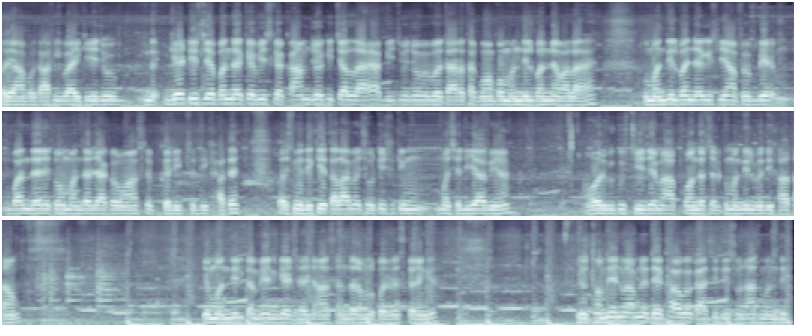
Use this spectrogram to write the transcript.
और यहाँ पर काफ़ी बाइक है जो गेट इसलिए बंद है कि अभी इसका काम जो है कि चल रहा है। बीच में जो मैं बता रहा था कि वहाँ पर मंदिर बनने वाला है तो मंदिर बन जाएगी इसलिए यहाँ पे बंद है, नहीं तो हम अंदर जाकर वहाँ से करीब से दिखाते हैं। और इसमें देखिए तालाब में छोटी छोटी मछलियाँ भी हैं, और भी कुछ चीज़ें मैं आपको अंदर चल के मंदिर में दिखाता हूँ। ये मंदिर का मेन गेट है, जहाँ से अंदर हम लोग प्रवेश करेंगे। जो थमलेन में आपने देखा होगा, काशी विश्वनाथ मंदिर।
